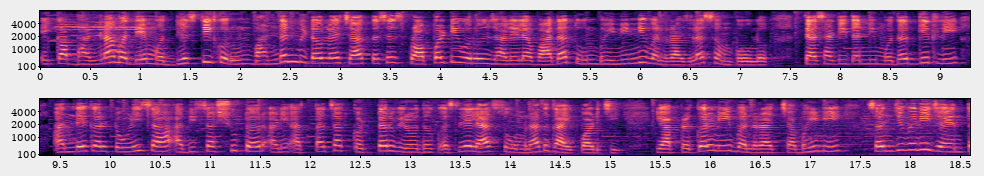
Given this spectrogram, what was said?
एका भांडणामध्ये मध्यस्थी करून भांडण मिटवल्याच्या तसेच प्रॉपर्टीवरून झालेल्या वादातून बहिणींनी वनराजला संपवलं. त्यासाठी त्यांनी मदत घेतली. आंदेकर टोळीचा आधीचा शूटर आणि आत्ताचा कट्टर विरोधक असलेल्या सोमनाथ गायकवाडची. या प्रकरणी वनराजच्या बहिणी संजीवनी जयंत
